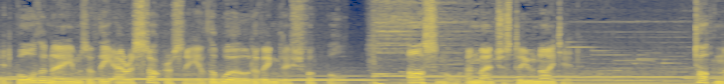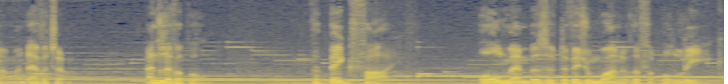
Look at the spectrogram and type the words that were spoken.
It bore the names of the aristocracy of the world of English football Arsenal and Manchester United, Tottenham and Everton, and Liverpool. The Big Five, all members of Division One of the Football League.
